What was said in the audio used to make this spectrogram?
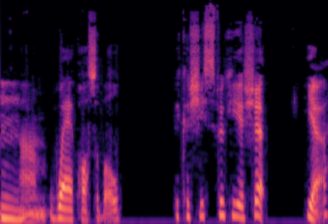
Mm. um, where possible. Because she's spooky as shit. Yeah.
